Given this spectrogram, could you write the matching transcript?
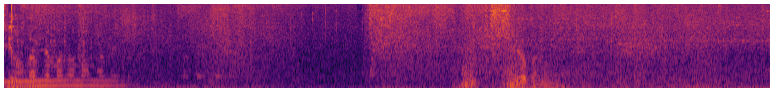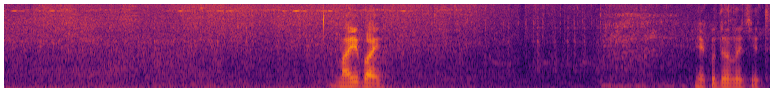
філ дам. Нема, нема, нема. Маю бай. Є куди летіти.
